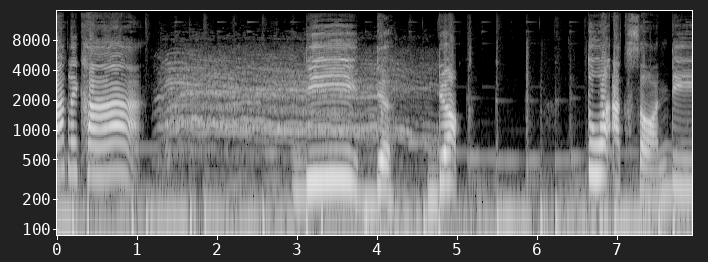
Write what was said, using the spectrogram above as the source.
มากๆเลยค่ะ D D dog ตัวอักษรดี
